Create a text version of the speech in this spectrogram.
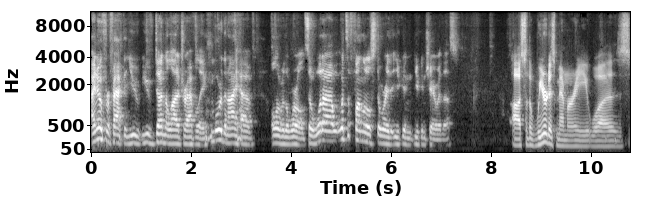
I know for a fact that you you've done a lot of traveling, more than I have all over the world. So what uh what's a fun little story that you can you can share with us? Uh, so the weirdest memory was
